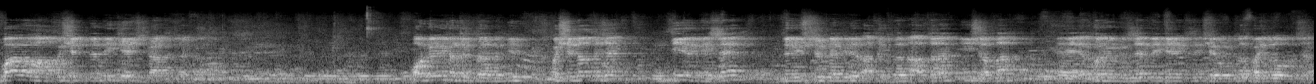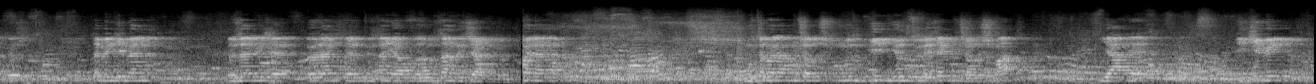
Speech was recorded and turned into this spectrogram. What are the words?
Var olan poşetlerini ikiye çıkartacaklar. Organik atıklarını bir poşete atacak, diğerini ise dönüştürülebilir atıklarını atarak inşallah e, ekonomimize ve gerekirse çevremize faydalı olacaktır. Tabii ki ben özellikle öğrencilerimizden, yavrularımızdan rica ediyorum. Muhtemelen, muhtemelen bu çalışmamız bir yıl sürecek bir çalışma. Yani 2000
